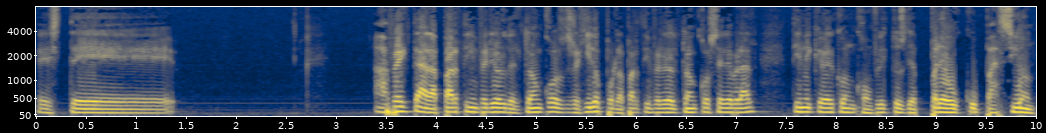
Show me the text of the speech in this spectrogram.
este afecta a la parte inferior del tronco, regido por la parte inferior del tronco cerebral, tiene que ver con conflictos de preocupación,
